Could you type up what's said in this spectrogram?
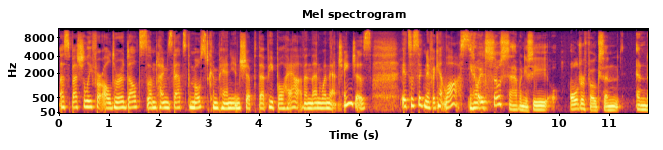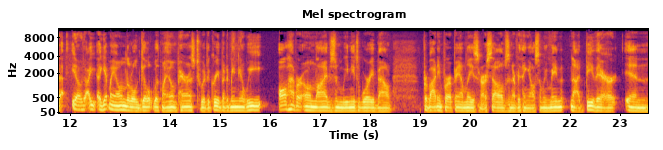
Especially for older adults, sometimes that's the most companionship that people have. And then when that changes, it's a significant loss. You know, it's so sad when you see older folks and and you know, I, I get my own little guilt with my own parents to a degree, but I mean, you know, we all have our own lives and we need to worry about providing for our families and ourselves and everything else and we may not be there in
